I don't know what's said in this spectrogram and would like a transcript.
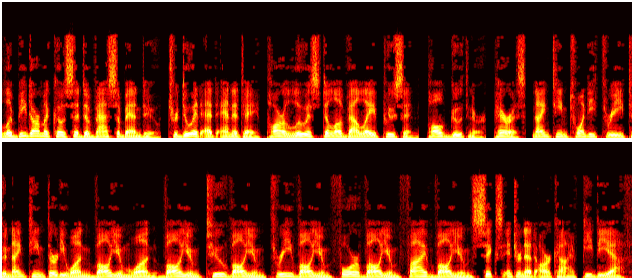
L'Abhidharmakosa de Vasubandhu, traduit et annoté par Louis de la Vallée Poussin, Paul Geuthner, Paris, 1923–1931 Volume 1 Volume 2 Volume 3 Volume 4 Volume 5 Volume 6 Internet Archive PDF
